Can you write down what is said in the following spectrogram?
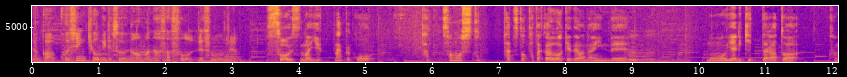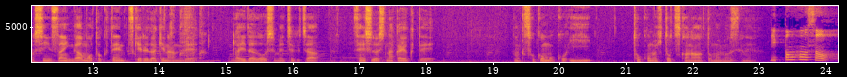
なんか個人競技でそういうのあんまなさそうですもんね。そうです。まあゆなんかこうたその人たちと戦うわけではないんで、うんうんもうやりきったらあとはその審査員がもう得点つけるだけなんでライダー同士めちゃくちゃ選手同士仲良くてなんかそこもこういいとこの一つかなと思いますね。日本放送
